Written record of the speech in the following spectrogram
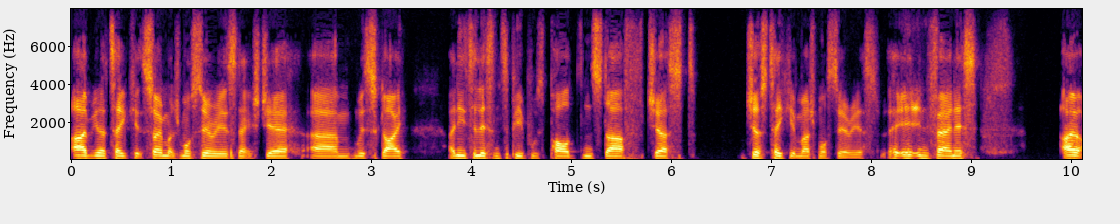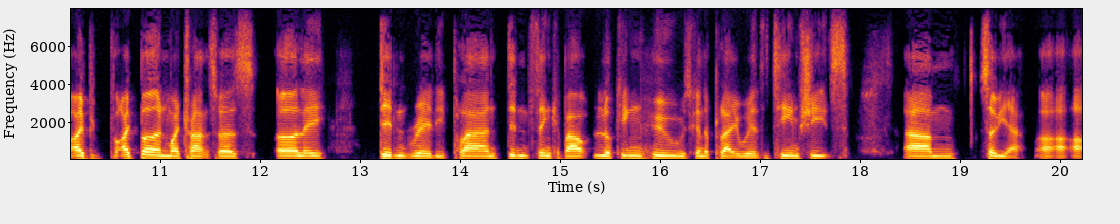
I'm going to take it so much more serious next year um, with Sky. I need to listen to people's pods and stuff. Just, just take it much more serious. In fairness, I, I, I burned my transfers early. Didn't really plan. Didn't think about looking who was going to play with team sheets. Um, so yeah, I, I,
